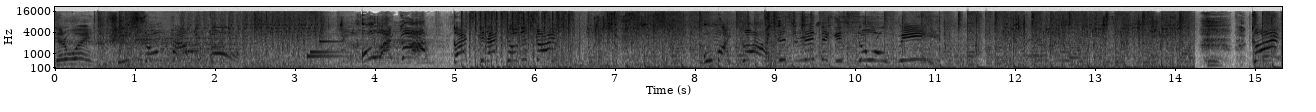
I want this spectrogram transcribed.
Get away. She's so powerful. Oh my god! Guys, can I kill this guy? Oh my god! This mythic is so OP! Guys!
